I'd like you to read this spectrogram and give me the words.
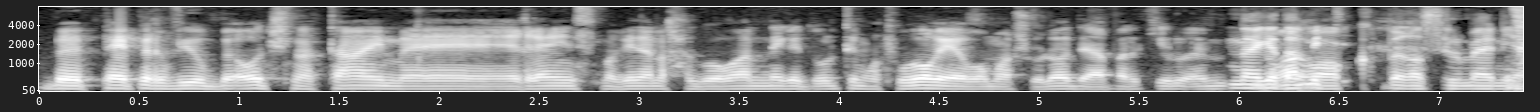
שבפייפריוויו בעוד שנתיים אה, ריינס מגן על החגורה נגד אולטימוט וורייר או משהו, לא יודע, אבל כאילו הם... נגד הרוק מת... ברסלמניה.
